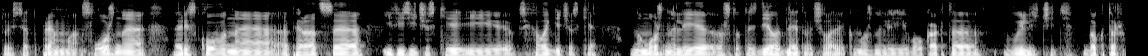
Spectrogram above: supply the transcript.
То есть это прям сложная, рискованная операция и физически, и психологически. Но можно ли что-то сделать для этого человека? Можно ли его как-то вылечить, доктор?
